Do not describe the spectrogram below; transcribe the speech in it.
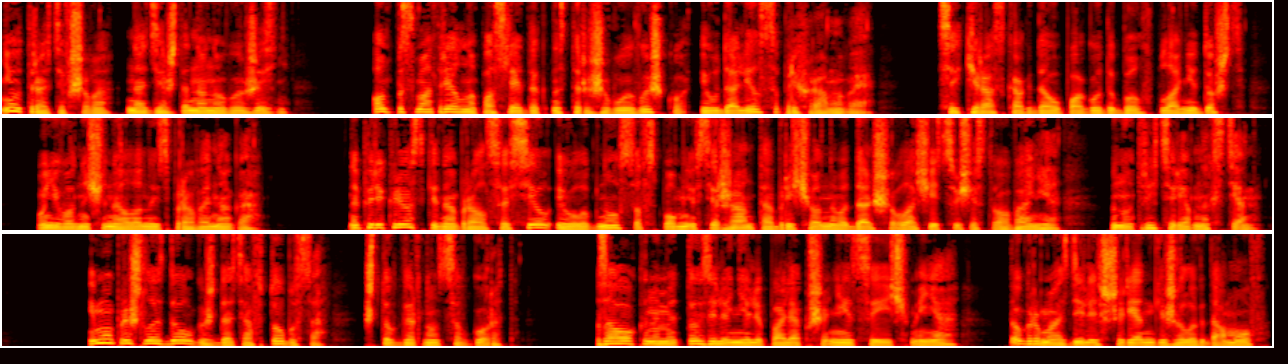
не утратившего надежды на новую жизнь. Он посмотрел напоследок на сторожевую вышку и удалился, прихрамывая. Всякий раз, когда у погоды был в плане дождь, у него начинала ныть правая нога. На перекрестке набрался сил и улыбнулся, вспомнив сержанта, обреченного дальше волочить существование внутри тюремных стен. Ему пришлось долго ждать автобуса, чтобы вернуться в город. За окнами то зеленели поля пшеницы и ячменя, то громоздились шеренги жилых домов.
